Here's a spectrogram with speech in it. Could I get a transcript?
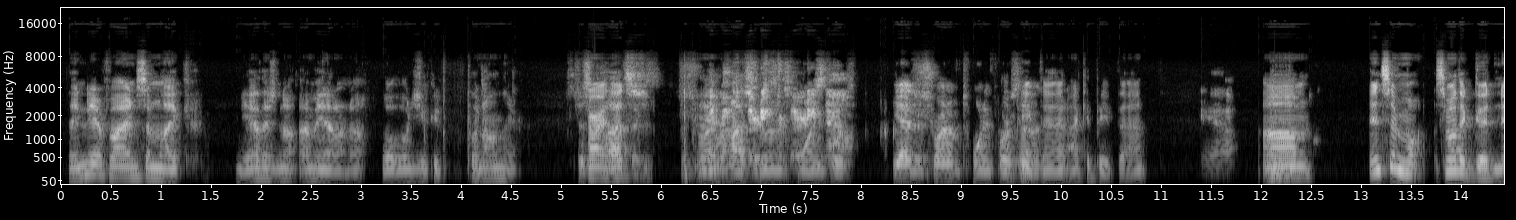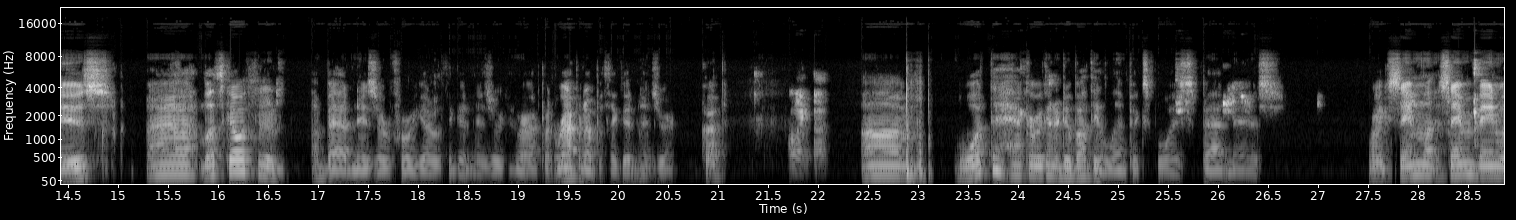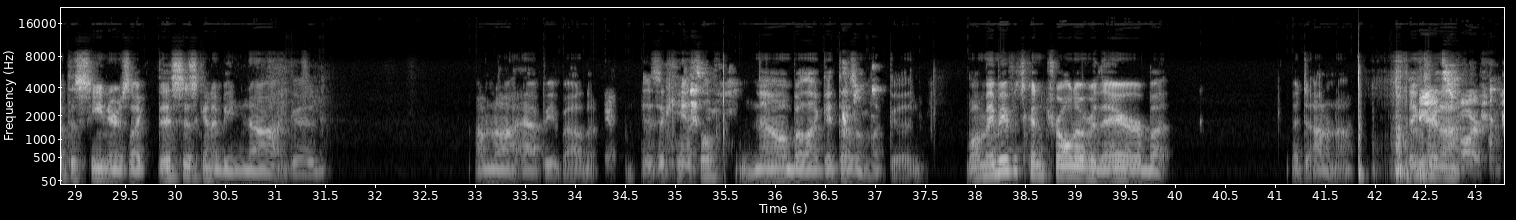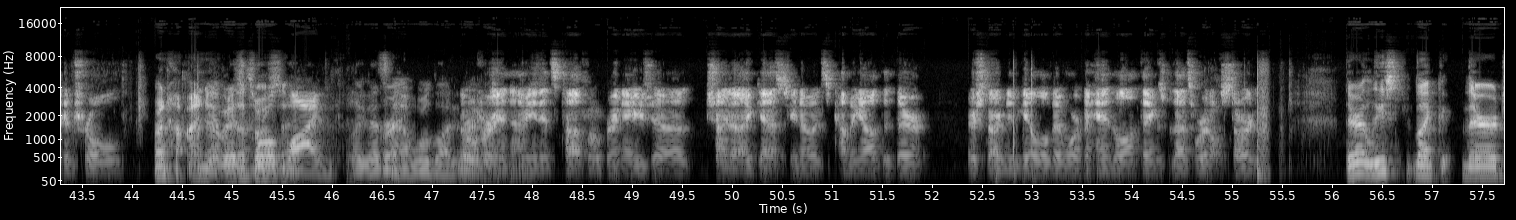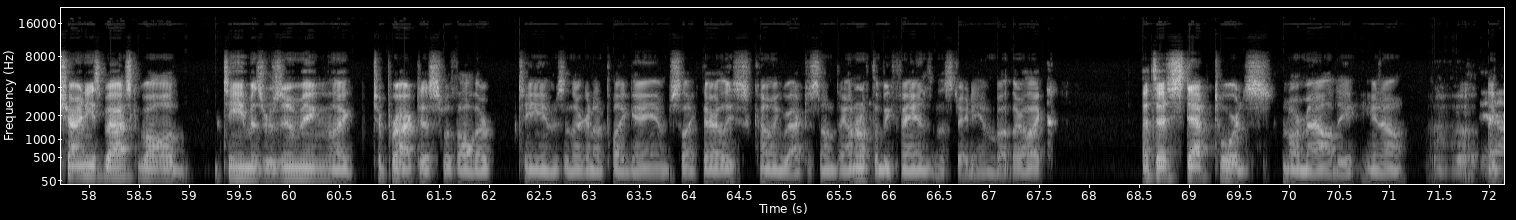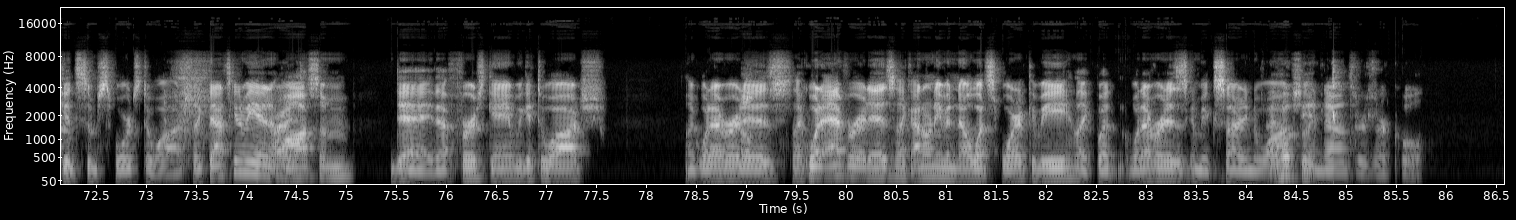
They need to find some like. Yeah, there's no. I mean, I don't know. What would you could put on there? Just All right, let's- Just run run them classics 30 for 30s 24. Yeah, just run them twenty four I'll peep that. I could peep that. Yeah. Um, in some some other good news. Uh, let's go with the, a bad newser before we go with the good newser. Wrap it, wrap it up with the good newser. Okay. I like that. Um, what the heck are we gonna do about the Olympics, boys? Bad news. Like same same vein with the seniors. Like this is gonna be not good. I'm not happy about it. Is it canceled? No, but like it doesn't look good. Well, maybe if it's controlled over there, but it, I don't know. Things it's are not. far from controlled. I know. I know Yeah, but it's that's what I'm saying. worldwide. Like that's Right. not worldwide. Over in, I mean, it's tough over in Asia. China, I guess, you know, it's coming out that they're they're starting to get a little bit more of a handle on things, but that's where it all started. They're at least like their Chinese basketball team is resuming like to practice with all their teams, and they're gonna play games. Like they're at least coming back to something. I don't know if there'll be fans in the stadium, but they're like that's a step towards normality. You know, Uh, Yeah. like get some sports to watch. Like that's gonna be an Right. awesome day. That first game we get to watch. Like whatever it Oh. is, like whatever it is, like I don't even know what sport it could be, like but whatever it is, it's gonna be exciting to watch. I hope the like- announcers are cool.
